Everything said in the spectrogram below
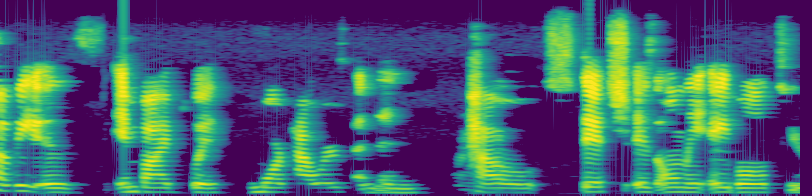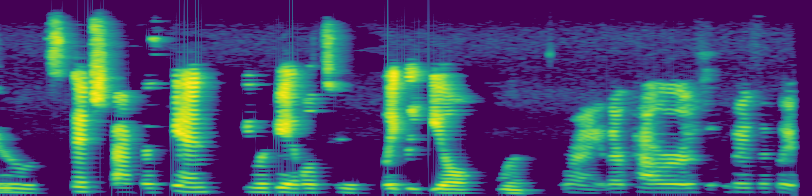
covey is imbibed with more powers, and then Right. how Stitch is only able to stitch back the skin, he would be able to completely heal wounds. Right. Their powers basically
